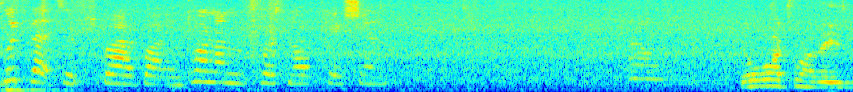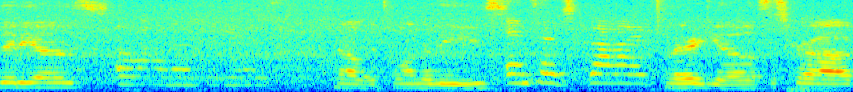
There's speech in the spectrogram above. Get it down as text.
Click that subscribe button. Turn on the post notification. Um, Go watch one of these videos. oh, one of those videos. No, it's one of these. And subscribe. There you go. Subscribe.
